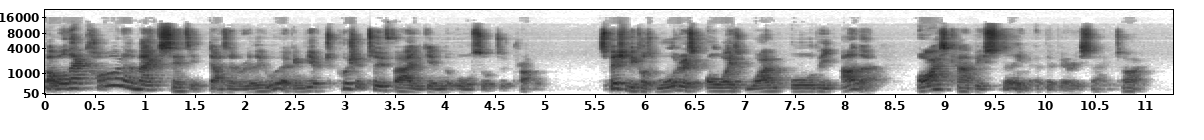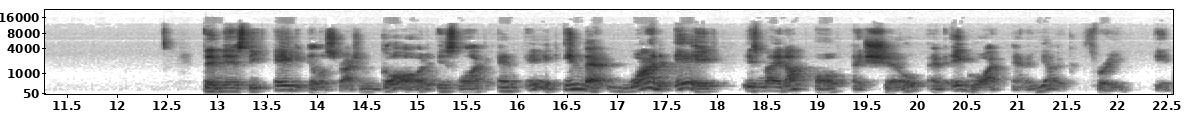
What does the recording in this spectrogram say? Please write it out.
But while that kind of makes sense, it doesn't really work. And if you push it too far, you get into all sorts of trouble. Especially because water is always one or the other. Ice can't be steam at the very same time. Then there's the egg illustration. God is like an egg, in that one egg is made up of a shell, an egg white, and a yolk, three in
